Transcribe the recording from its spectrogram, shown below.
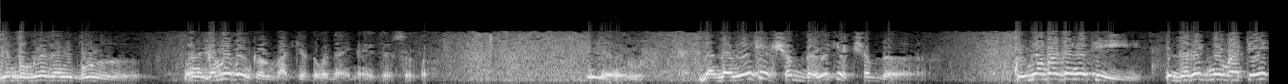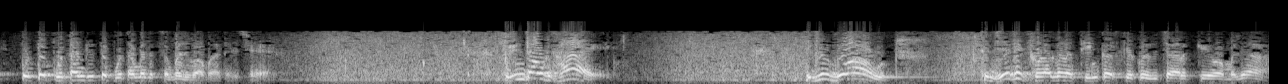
જે ભોગવે ભૂલ. અને ગમે પણ કરું, વાક્ય તો બધા નહીં જશો તો. દાદાનો એક એક શબ્દ, એક એક શબ્દ. કોઈના માટે નથી, એ દરેકને માટે પોતે પોતાની રીતે પોતા માટે સમજવા માટે છે. પ્રિન્ટ આઉટ થાય. ઇટ વિલ ગો આઉટ કે જે કંઈક થોડા ઘણા થિંકર્સ કે કોઈ વિચાર કે એવા મળ્યા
